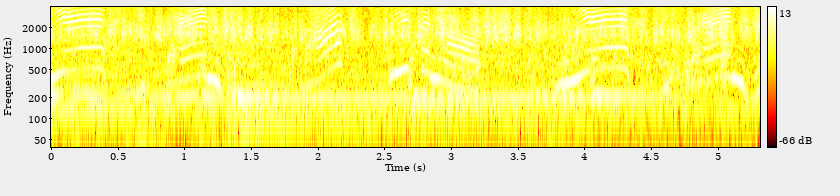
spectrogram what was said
Niech ci będzie! Tak? Si, senior! Niech ci będzie!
